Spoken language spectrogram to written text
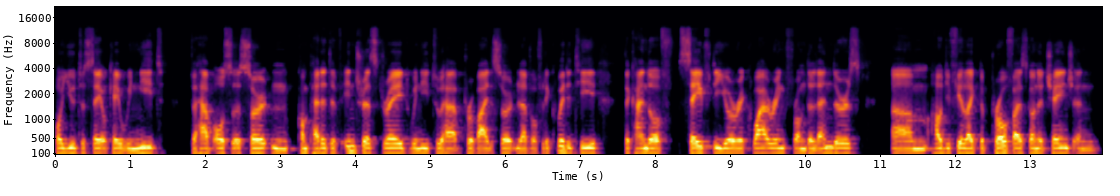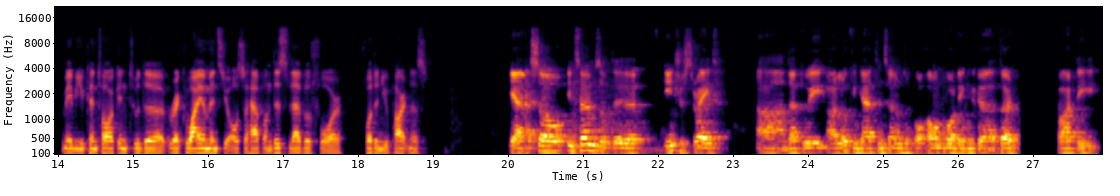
for you to say okay, we need to have also a certain competitive interest rate, we need to have provide a certain level of liquidity, the kind of safety you're requiring from the lenders. Um, how do you feel like the profile is going to change? And maybe you can talk into the requirements you also have on this level for for the new partners. Yeah so in terms of the interest rate uh, that we are looking at in terms of onboarding a third party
